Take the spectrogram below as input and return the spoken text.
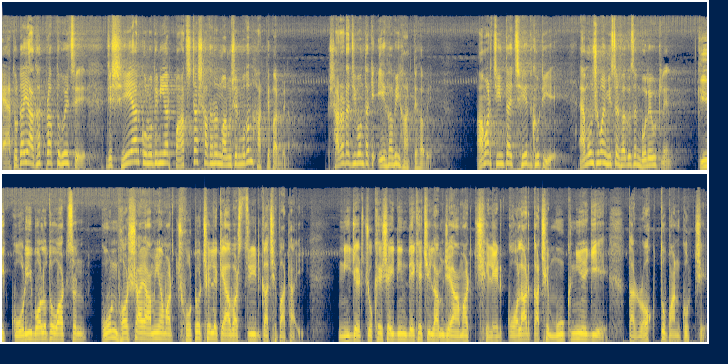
এতটাই আঘাতপ্রাপ্ত হয়েছে যে সে আর কোনোদিনই আর পাঁচটা সাধারণ মানুষের মতন হাঁটতে পারবে না। সারাটা জীবন তাকে এভাবেই হাঁটতে হবে। আমার চিন্তায় ছেদ ঘটিয়ে এমন সময় মিস্টার ফার্গুসন বলে উঠলেন, কি করি বলো তো, ওয়াটসন? কোন ভরসায় আমি আমার ছোট ছেলেকে আবার স্ত্রীর কাছে পাঠাই? নিজের চোখে সেই দিন দেখেছিলাম যে আমার ছেলের কলার কাছে মুখ নিয়ে গিয়ে তার রক্ত পান করছে।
